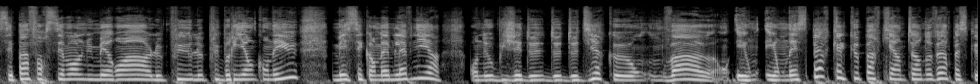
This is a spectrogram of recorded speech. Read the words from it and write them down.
c'est pas forcément le numéro un le plus le plus brillant qu'on ait eu, mais c'est quand même l'avenir. On est obligé de, de, de dire qu'on on va et on, et on espère quelque part qu'il y a un turnover parce que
